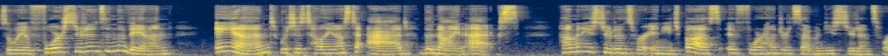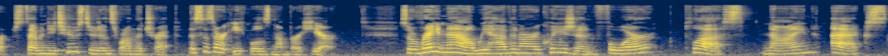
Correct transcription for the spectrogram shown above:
So we have four students in the van and, which is telling us to add the 9x. How many students were in each bus if 470 students were 72 students were on the trip? This is our equals number here. So right now we have in our equation 4 plus 9x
